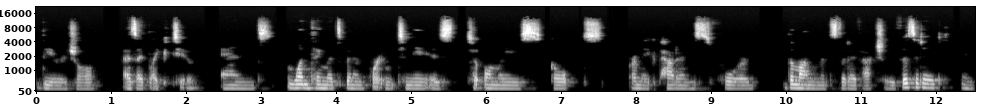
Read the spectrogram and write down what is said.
the original as I'd like to. And one thing that's been important to me is to only sculpt or make patterns for the monuments that I've actually visited in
